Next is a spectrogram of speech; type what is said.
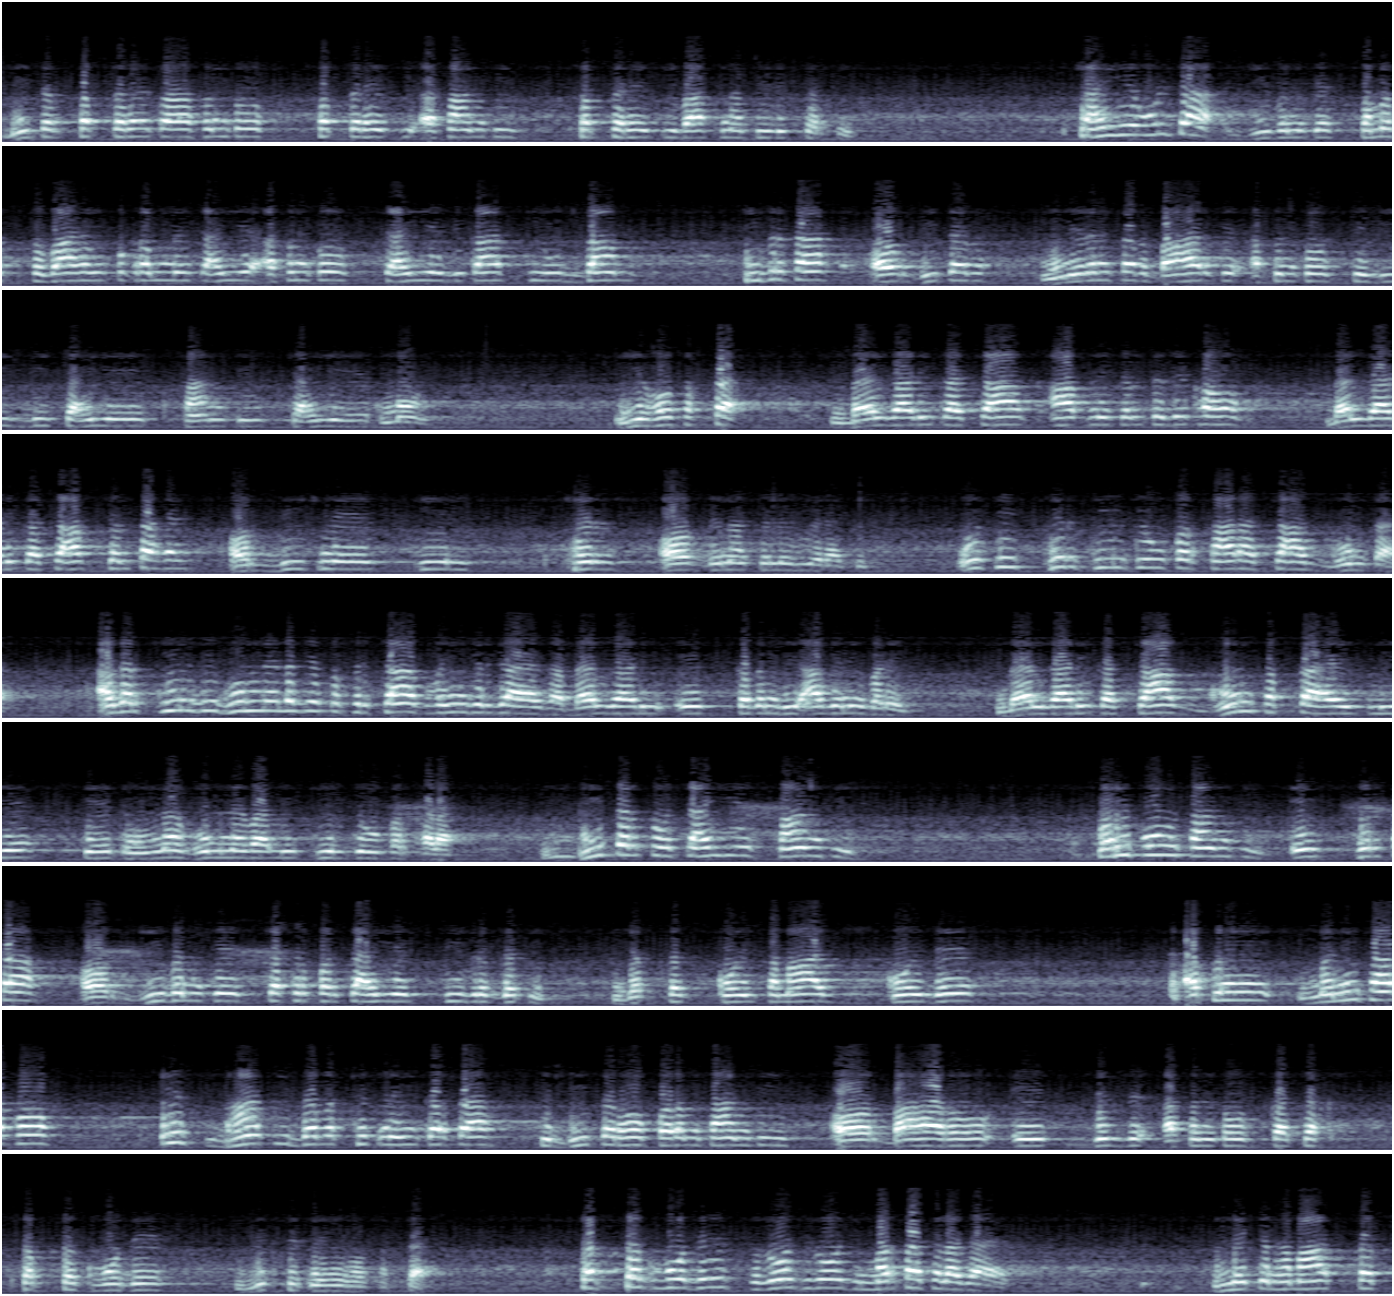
भीतर सब तरह का असंतोष, सब तरह की अशांति, सब तरह की वासना पीड़ित करती। चाहिए उल्टा, जीवन के समस्त बाह्य उपक्रम में चाहिए असंतोष, चाहिए विकास की उद्दाम, तीव्रता और भीतर निरंतर बाहर के असंतोष के बीच भी चाहिए शांति, चाहिए एक मौन। ये हो सकता है। बैलगाड़ी का चाक आपने चलते देखा हो बैलगाड़ी का चाक चलता है और बीच में कील स्थिर और बिना चले हुए रहती उसी फिर कील के ऊपर सारा चाक घूमता है। अगर कील भी घूमने लगे तो फिर चाक वहीं गिर जाएगा। बैलगाड़ी एक कदम भी आगे नहीं बढ़ेगी। बैलगाड़ी का चाक घूम सकता है इसलिए कि एक न घूमने वाली कील के ऊपर खड़ा भीतर तो चाहिए शांति। परिपूर्ण शांति एक स्थिरता और जीवन के चक्र पर चाहिए तीव्र गति। जब तक कोई समाज, कोई देश अपनी मनीषा को इस भांति व्यवस्थित नहीं करता कि भीतर हो परम शांति और बाहर हो एक दिव्य असंतोष का चक्र, तब तक वो देश विकसित नहीं हो सकता। है तब तक वो देश रोज रोज मरता चला जाएगा लेकिन हम आज तक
